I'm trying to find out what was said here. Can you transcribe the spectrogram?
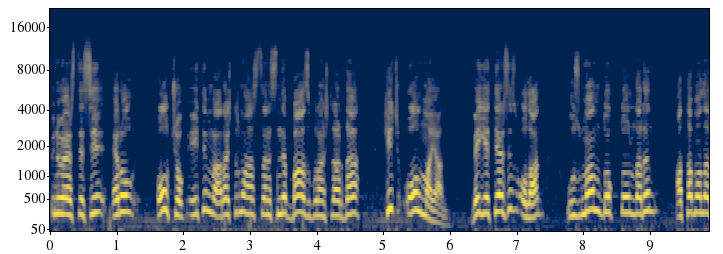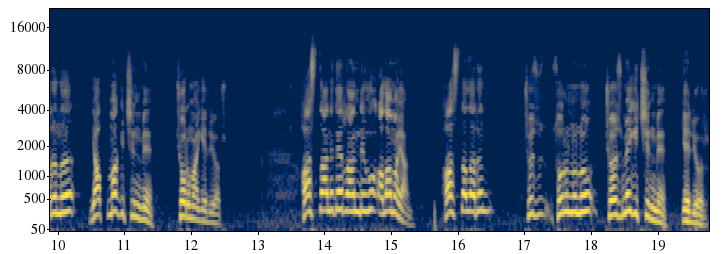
Üniversitesi Erol Olçok Eğitim ve Araştırma Hastanesi'nde bazı branşlarda hiç olmayan ve yetersiz olan uzman doktorların atamalarını yapmak için mi Çorum'a geliyor? Hastanede randevu alamayan hastaların çöz- sorununu çözmek için mi geliyor?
